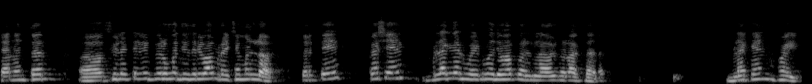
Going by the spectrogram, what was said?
त्यानंतर फिलेटरिक ब्युरो मध्ये जरी वापरायचे म्हणलं तर ते कसे? ब्लॅक अँड व्हाईटमध्ये वापरायला लागतात. ब्लॅक अँड व्हाईट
